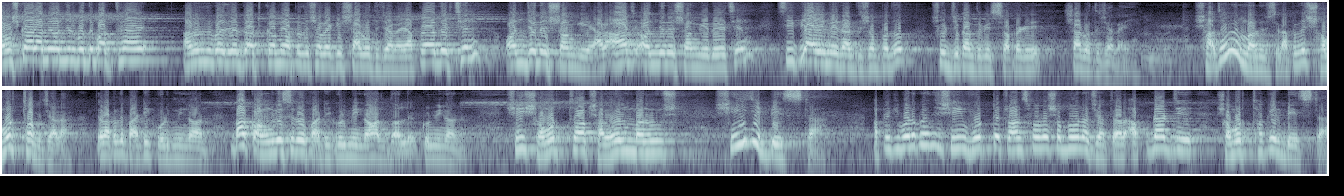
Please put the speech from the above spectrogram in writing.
নমস্কার, আমি অঞ্জন বন্দ্যোপাধ্যায় আনন্দবাজার ডট কমে আপনাদের সবাইকে স্বাগত জানাই। আপনারা দেখছেন অঞ্জনের সঙ্গে, আর আজ অঞ্জনের সঙ্গে রয়েছেন সিপিআইএম এর রাজ্য সম্পাদক সূর্যকান্ত মিশ্র। আপনাকে স্বাগত জানাই। সাধারণ মানুষের আপনাদের সমর্থক যারা যারা আপনাদের পার্টি কর্মী নন, বা কংগ্রেসেরও পার্টি কর্মী নন, দলের কর্মী নন, সেই সমর্থক, সাধারণ মানুষ, সেই যে বেসটা, আপনি কি মনে করেন যে সেই ভোটটা ট্রান্সফার হওয়ার সম্ভাবনা আছে? আপনার যে সমর্থকের বেসটা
